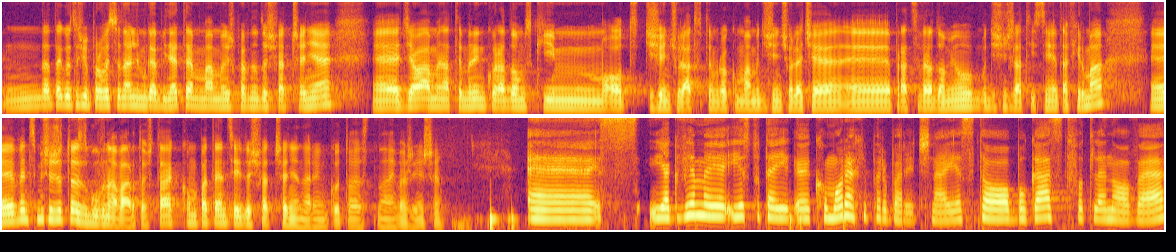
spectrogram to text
Mm, Dlatego że jesteśmy profesjonalnym gabinetem, mamy już pewne doświadczenie. E, Działamy na tym rynku radomskim od 10 lat. W tym roku mamy dziesięciolecie e, pracy w Radomiu. Od 10 lat istnieje ta firma, E, więc myślę, że to jest główna wartość. Tak? Kompetencje i doświadczenie na rynku to jest najważniejsze. Jak wiemy, jest tutaj e, komora hiperbaryczna, jest to bogactwo tlenowe.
